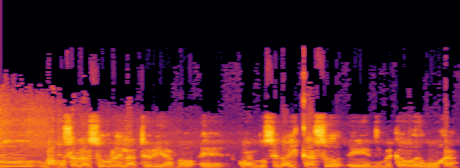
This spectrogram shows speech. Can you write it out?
Mm, vamos a hablar sobre la teoría, ¿no? Eh, cuando se da el caso en el mercado de Wuhan,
